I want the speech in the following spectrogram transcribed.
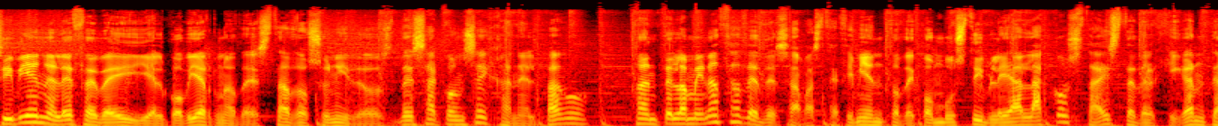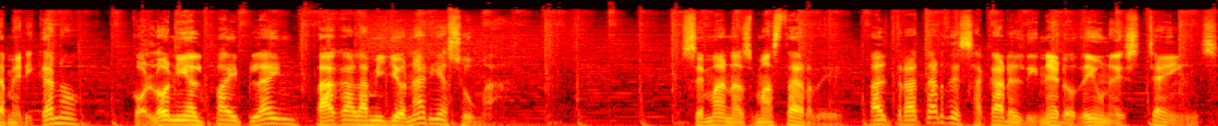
Si bien el FBI y el gobierno de Estados Unidos desaconsejan el pago, ante la amenaza de desabastecimiento de combustible a la costa este del gigante americano, Colonial Pipeline paga la millonaria suma. Semanas más tarde, al tratar de sacar el dinero de un exchange,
